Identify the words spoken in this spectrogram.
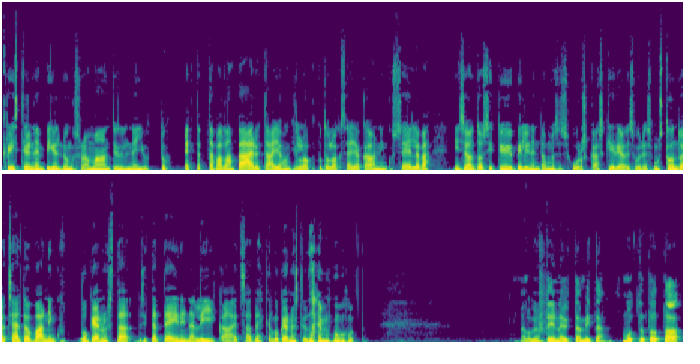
kristillinen Bildungsromaan tyylinen juttu, että tavallaan päädytään johonkin lopputulokseen, joka on niin kuin selvä, niin se on tosi tyypillinen tuommoisessa hurskaassa kirjallisuudessa. Musta tuntuu, että sä et ole vaan niin kuin lukenut sitä, sitä teininä liikaa, että sä oot ehkä lukenut jotain muuta. Mä en lukenut teininä yhtään mitään, mutta tota,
